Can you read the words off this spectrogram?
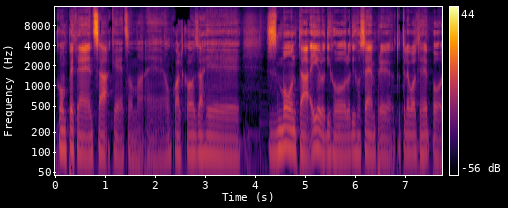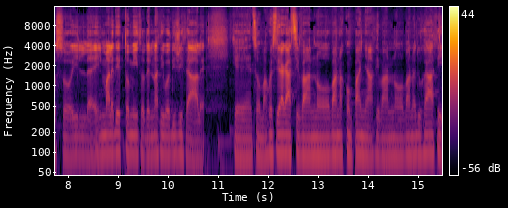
competenza, che insomma è un qualcosa che smonta, e io lo dico, lo dico sempre, tutte le volte che posso, il, il maledetto mito del nativo digitale che insomma questi ragazzi vanno, vanno accompagnati, vanno, vanno educati,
